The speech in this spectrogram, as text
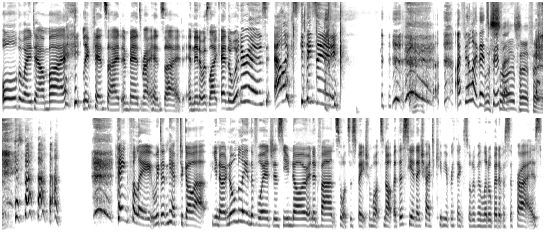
all the way down my left hand side and Mad's right hand side. And then it was like, and the winner is Alex Casey. I feel like that's perfect. so perfect. Thankfully, we didn't have to go up. You know, normally in the voyages, you know in advance what's a speech and what's not. But this year, they tried to keep everything sort of a little bit of a surprise.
